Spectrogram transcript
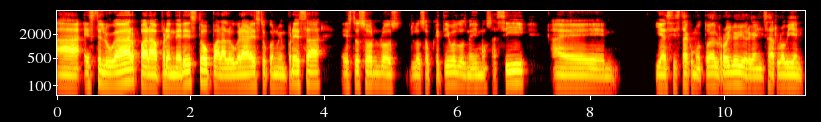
a este lugar para aprender esto, para lograr esto con mi empresa, estos son los, los objetivos, los medimos así, eh, y así está como todo el rollo y organizarlo bien.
